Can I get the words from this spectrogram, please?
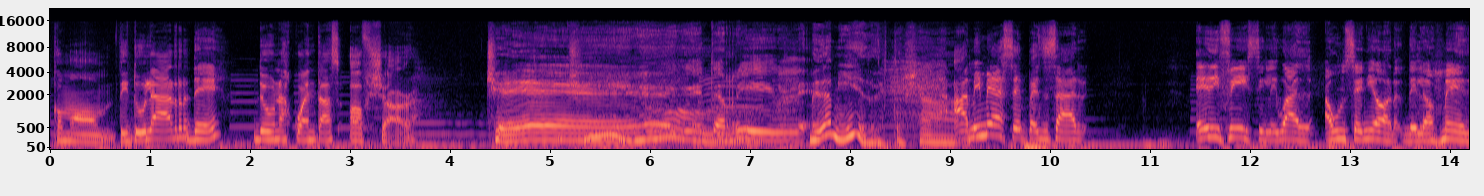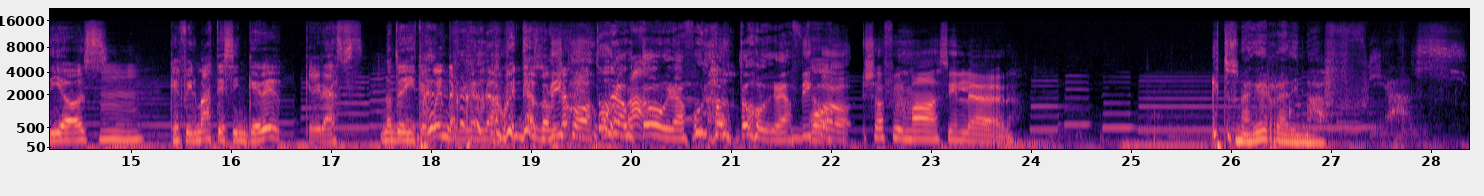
como titular ¿De? De unas cuentas offshore. Che, qué terrible. Me da miedo esto ya. A mí me hace pensar. Es difícil, igual, a un señor de los medios Mm. que firmaste sin querer, que eras. No te diste cuenta que era una cuenta sobre. Dijo, un autógrafo, un autógrafo. Dijo, yo firmaba sin leer. Esto es una guerra de mafias.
